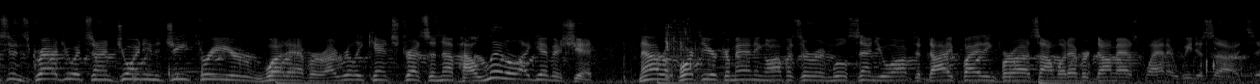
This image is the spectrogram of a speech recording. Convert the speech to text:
Congratulations, graduates, on joining the G3 or whatever. I really can't stress enough how little I give a shit. Now report to your commanding officer, and we'll send you off to die fighting for us on whatever dumbass planet we decide. See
